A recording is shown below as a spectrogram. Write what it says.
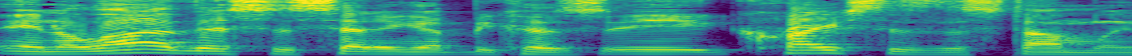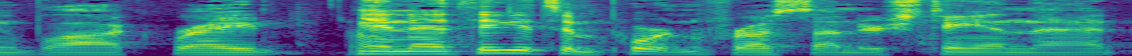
and a lot of this is setting up because it, Christ is the stumbling block, right? And I think it's important for us to understand that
